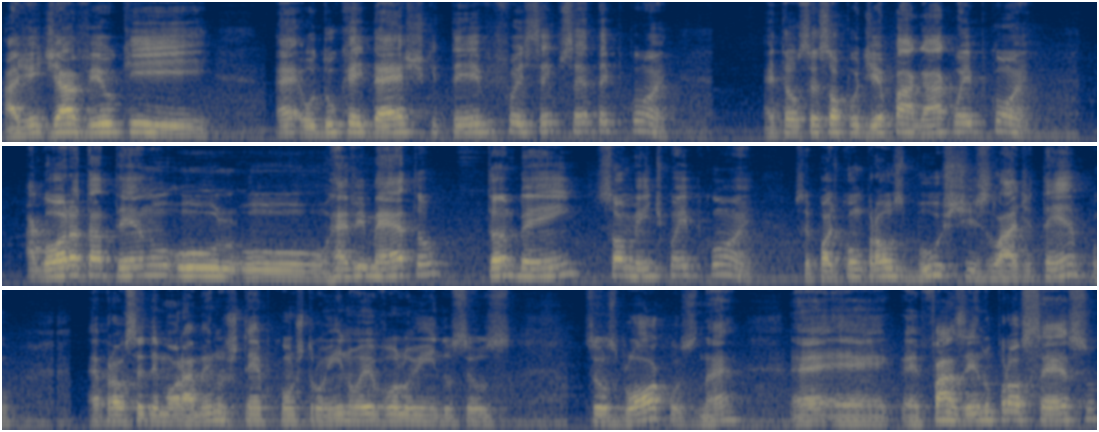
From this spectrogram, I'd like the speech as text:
A gente já viu que é, o Duque Dash que teve foi 100% Apecoin. Então você só podia pagar com Apecoin. Agora tá tendo o, o Heavy Metal também somente com Apecoin. Você pode comprar os boosts lá de tempo, é para você demorar menos tempo construindo ou evoluindo seus seus blocos, né? É, é, é fazendo o processo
